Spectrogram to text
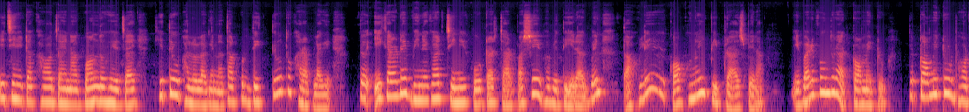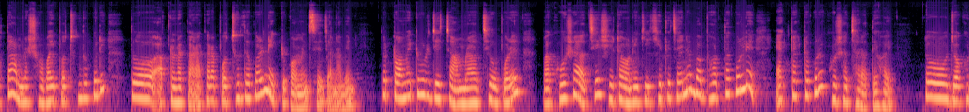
এই চিনিটা খাওয়া যায় না, গন্ধ হয়ে যায়, খেতেও ভালো লাগে না, তারপর দেখতেও তো খারাপ লাগে। তো এই কারণে ভিনেগার, চিনির কৌটার চারপাশে এভাবে দিয়ে রাখবেন, তাহলে কখনোই পিঁপড়া আসবে না। এবারে বন্ধুরা, টমেটো। তো টমেটোর ভর্তা আমরা সবাই পছন্দ করি। তো আপনারা কারা কারা পছন্দ করেন একটু কমেন্টসে জানাবেন। তো টমেটোর যে চামড়া আছে উপরে বা খোসা আছে সেটা অনেকেই খেতে চায় না বা ভর্তা করলে একটা একটা করে খোসা ছাড়াতে হয়। তো যখন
